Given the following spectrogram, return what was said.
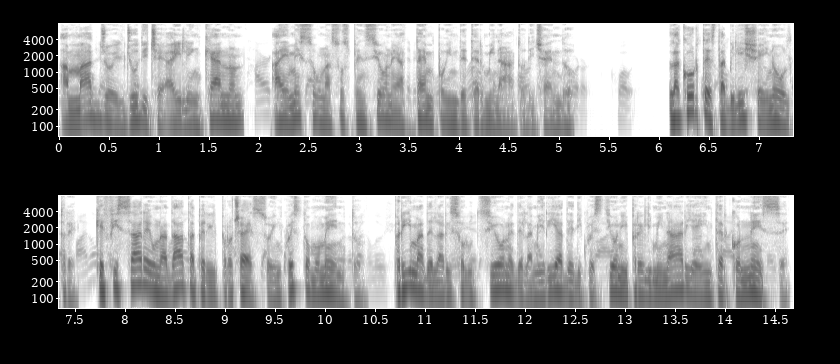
a maggio il giudice Eileen Cannon ha emesso una sospensione a tempo indeterminato dicendo La Corte stabilisce inoltre che fissare una data per il processo in questo momento, prima della risoluzione della miriade di questioni preliminari e interconnesse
